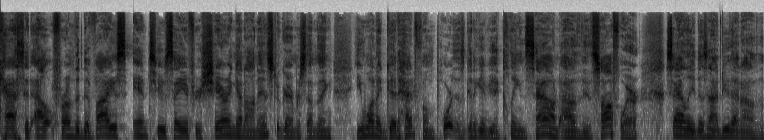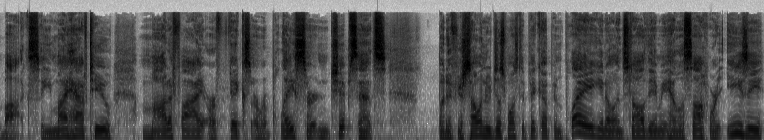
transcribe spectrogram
casted out from the device into, say, if you're sharing it on Instagram or something, you want a good headphone port that's going to give you a clean sound out of the software. Sadly, it does not do that out of the box. So you might have to modify or fix or replace certain chipsets. But if you're someone who just wants to pick up and play, you know, install the M8 headless software easy,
